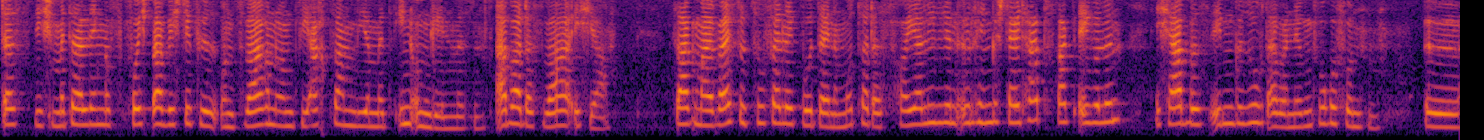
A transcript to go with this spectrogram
dass die Schmetterlinge furchtbar wichtig für uns waren und wie achtsam wir mit ihnen umgehen müssen. Aber das war ich ja. Sag mal, weißt du zufällig, wo deine Mutter das Feuerlilienöl hingestellt hat? fragt Evelyn. Ich habe es eben gesucht, aber nirgendwo gefunden. Äh,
